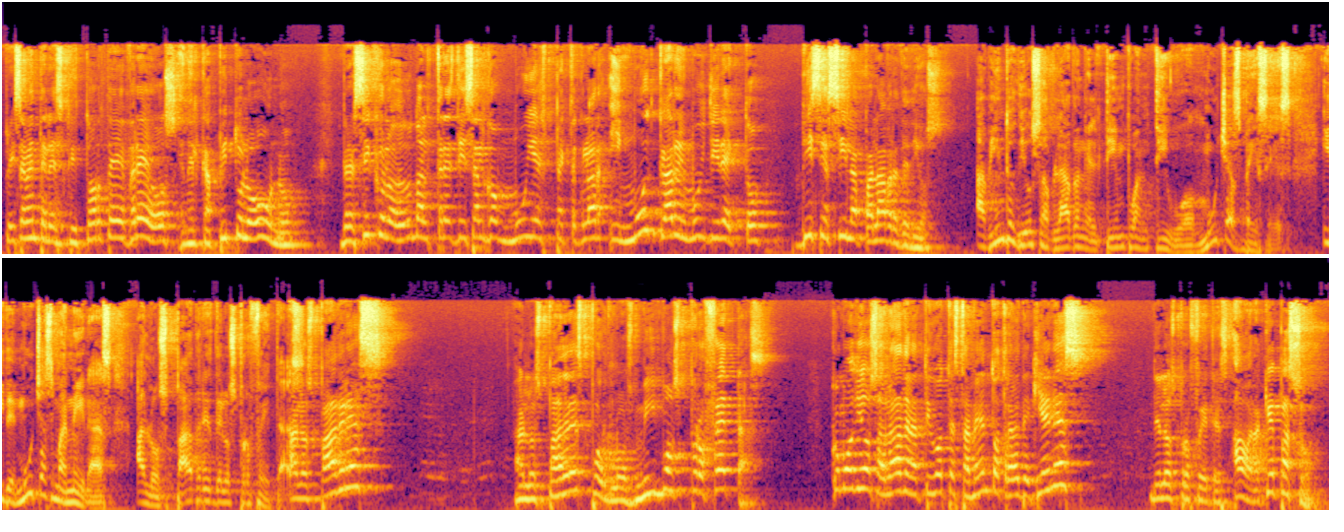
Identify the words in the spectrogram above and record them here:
precisamente el escritor de Hebreos, en el capítulo 1, versículo de 1 al 3, dice algo muy espectacular y muy claro y muy directo. Dice así la palabra de Dios. Habiendo Dios hablado en el tiempo antiguo muchas veces y de muchas maneras a los padres de los profetas. A los padres, a los padres por los mismos profetas. ¿Cómo Dios hablaba del Antiguo Testamento? ¿A través de quiénes? De los profetas. Ahora, ¿qué pasó?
